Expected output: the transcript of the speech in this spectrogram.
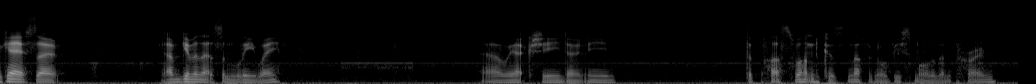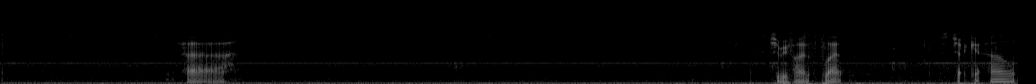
Okay so I've given that some leeway. Uh, we actually don't need the plus one because nothing will be smaller than prone. Uh, should be fine, let's play it. Let's check it out.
